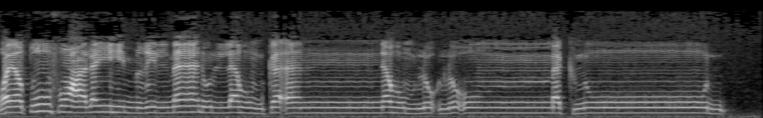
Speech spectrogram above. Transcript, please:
ويطوف عليهم غلمان لهم كأنهم لؤلؤ مكنون.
